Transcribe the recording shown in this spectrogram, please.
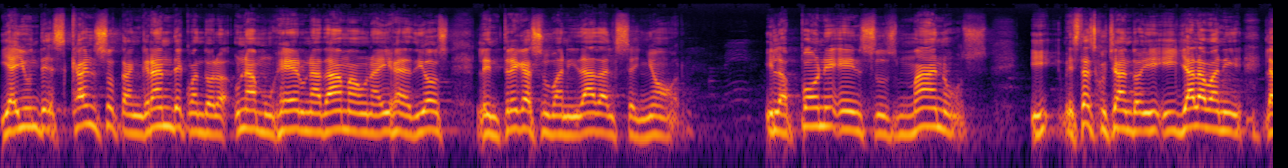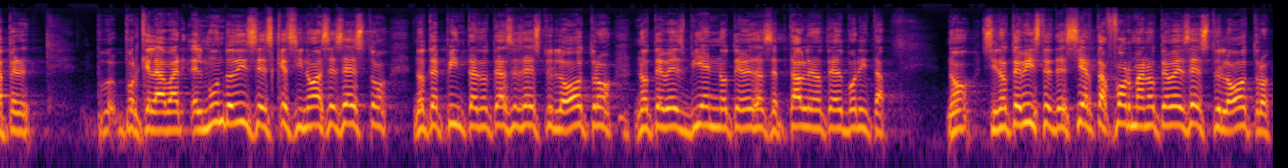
Y hay un descanso tan grande cuando una mujer, una dama, una hija de Dios le entrega su vanidad al Señor y la pone en sus manos. Y me está escuchando, y, y ya la vanidad, porque el mundo dice es que si no haces esto, no te pintas, no te haces esto y lo otro, no te ves bien, no te ves aceptable, no te ves bonita. No, si no te vistes de cierta forma, no te ves esto y lo otro.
